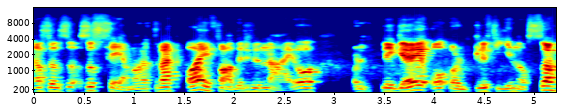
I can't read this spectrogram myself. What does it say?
altså Så, så ser man etter hvert Oi, fader, hun er jo ordentlig gøy og ordentlig fin også.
